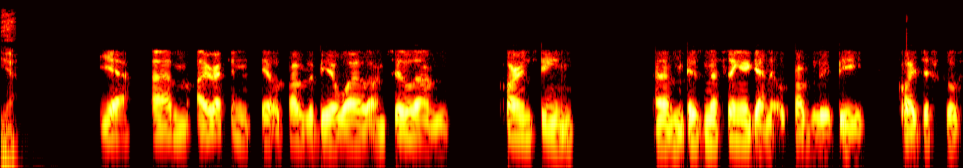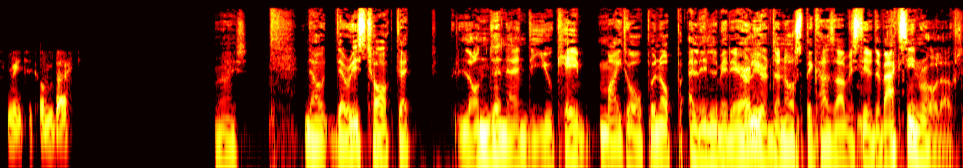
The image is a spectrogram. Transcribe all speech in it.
Yeah. Yeah, um, I reckon it'll probably be a while until um, quarantine um, isn't a thing again. It'll probably be quite difficult for me to come back. Right. Now, there is talk that London and the UK might open up a little bit earlier than us because obviously of the vaccine rollout.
